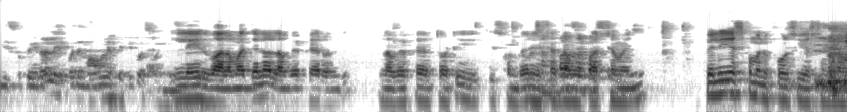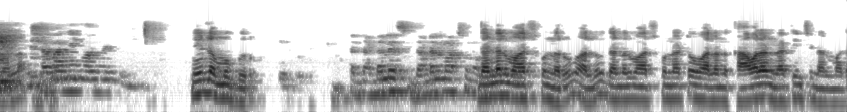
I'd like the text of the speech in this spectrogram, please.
తీసుకుపోయారా? లేకపోతే వస్తుంది లేదు వాళ్ళ మధ్యలో లవ్ అఫేర్ ఉంది. లవ్ అఫేర్ తోటి తీసుకుని పోయి ఇన్స్టాగ్రామ్లో పరిచయం అయింది పెళ్ళి చేసుకోమని ఫోర్స్ చేస్తుండడం వల్ల. దీంట్లో ముగ్గురు. దండలు దండలు మార్చుకున్నాం దండలు మార్చుకున్నారు వాళ్ళు. దండలు మార్చుకున్నట్టు వాళ్ళని కావాలని నటించింది అనమాట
